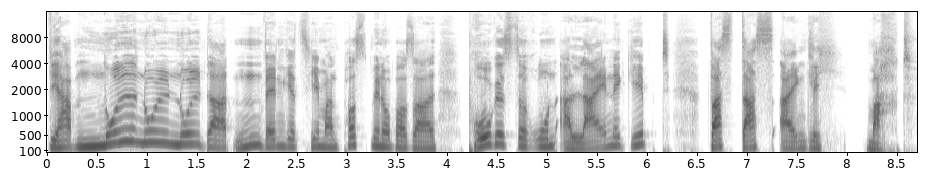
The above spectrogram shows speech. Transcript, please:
Wir haben null, null, null Daten, wenn jetzt jemand postmenopausal Progesteron alleine gibt, was das eigentlich macht.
